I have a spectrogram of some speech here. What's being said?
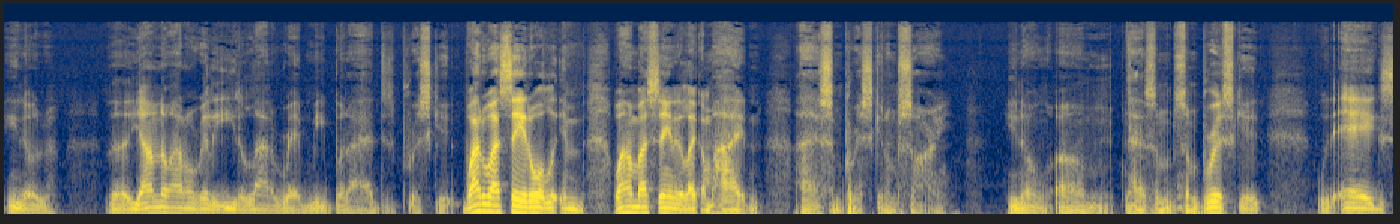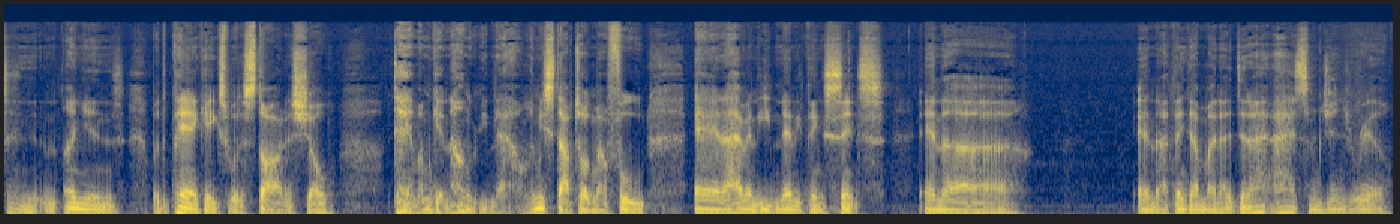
You know, the y'all know I don't really eat a lot of red meat, but I had this brisket. Why do I say it all in why am I saying it like I'm hiding? I had some brisket, I'm sorry. You know, um, I had some some brisket with eggs and onions, but the pancakes were the star of the show damn, I'm getting hungry now. Let me stop talking about food. And I haven't eaten anything since. And uh and I think I might have did I, I had some ginger ale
